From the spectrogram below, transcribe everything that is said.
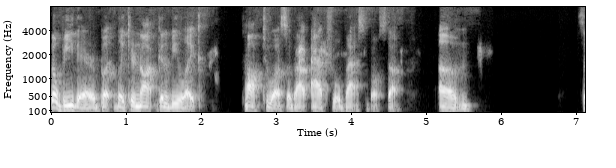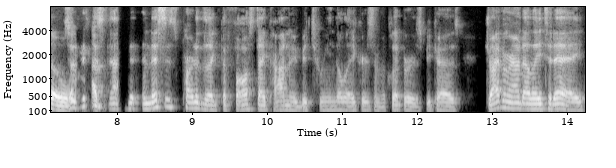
they'll be there but like you're not going to be like talk to us about actual basketball stuff. Um so, so this I- is not, and this is part of the, like the false dichotomy between the Lakers and the Clippers because driving around LA today,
